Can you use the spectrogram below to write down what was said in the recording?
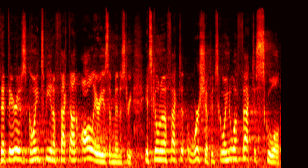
that there is going to be an effect on all areas of ministry. It's going to affect worship, it's going to affect school,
